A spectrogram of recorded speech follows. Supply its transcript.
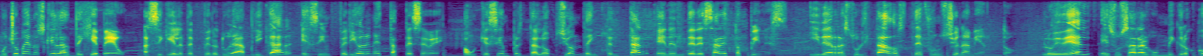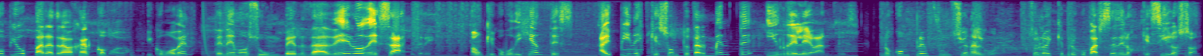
mucho menos que las de GPU, así que la temperatura a aplicar es inferior en estas PCB, aunque siempre está la opción de intentar en enderezar estos pines y ver resultados de funcionamiento. Lo ideal es usar algún microscopio para trabajar cómodo, y como ven, tenemos un verdadero desastre. Aunque como dije antes, hay pines que son totalmente irrelevantes, no cumplen función alguna Solo hay que preocuparse de los que sí lo son.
